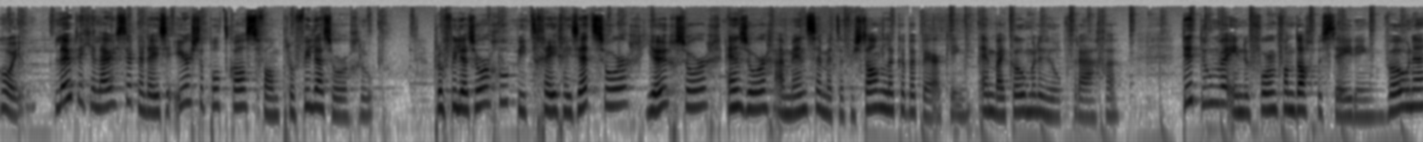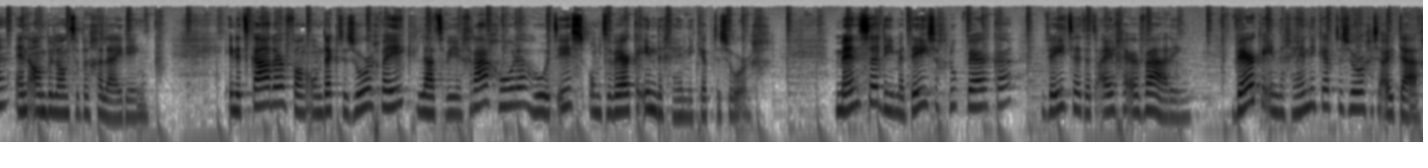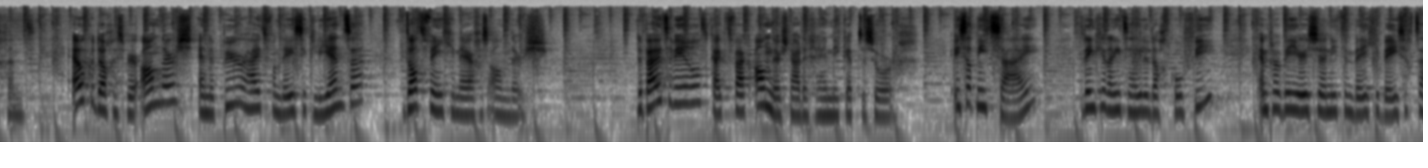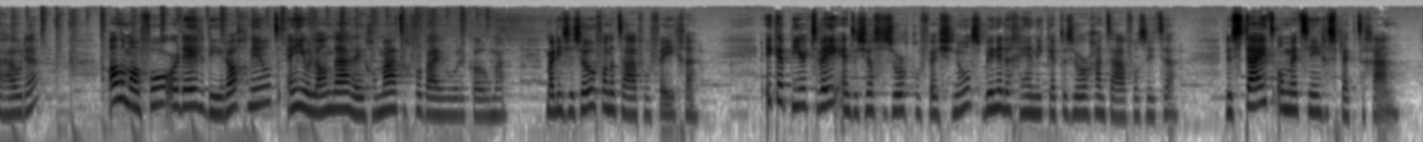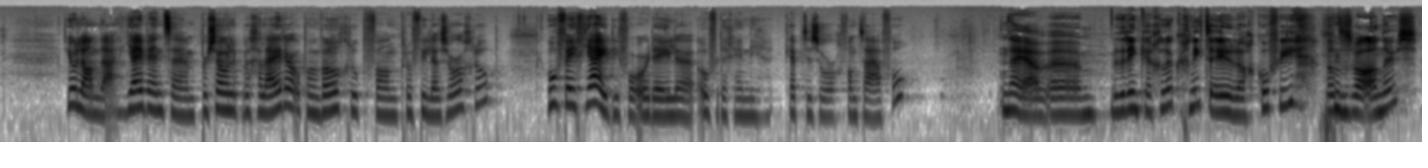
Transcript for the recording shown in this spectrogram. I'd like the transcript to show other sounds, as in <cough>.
Hoi, leuk dat je luistert naar deze eerste podcast van Profila Zorggroep. Profila Zorggroep biedt GGZ-zorg, jeugdzorg en zorg aan mensen met een verstandelijke beperking en bijkomende hulpvragen. Dit doen we in de vorm van dagbesteding, wonen en ambulante begeleiding. In het kader van Ontdekte Zorgweek laten we je graag horen hoe het is om te werken in de gehandicaptenzorg. Mensen die met deze groep werken, weten het uit eigen ervaring. Werken in de gehandicaptenzorg is uitdagend. Elke dag is weer anders en de puurheid van deze cliënten, dat vind je nergens anders. De buitenwereld kijkt vaak anders naar de gehandicaptenzorg. Is dat niet saai? Drink je dan niet de hele dag koffie? En probeer je ze niet een beetje bezig te houden? Allemaal vooroordelen die Ragnild en Jolanda regelmatig voorbij horen komen, maar die ze zo van de tafel vegen. Ik heb hier twee enthousiaste zorgprofessionals binnen de gehandicaptenzorg aan tafel zitten. Dus tijd om met ze in gesprek te gaan. Jolanda, jij bent een persoonlijk begeleider op een woongroep van Profila Zorggroep. Hoe veeg jij die vooroordelen over de gehandicaptenzorg van tafel? Nou ja, we, we drinken gelukkig niet de hele dag koffie. <laughs> Dat is wel anders.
